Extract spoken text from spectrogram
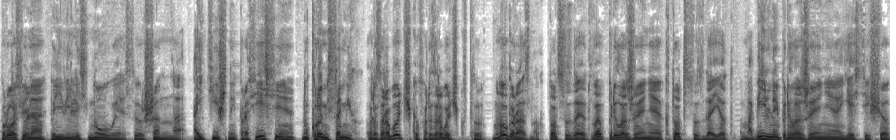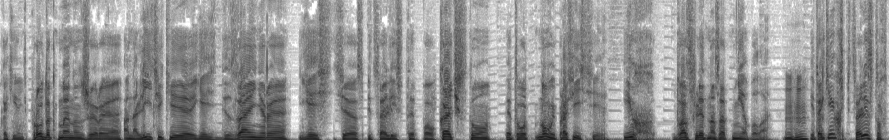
профиля. Появились новые совершенно айтишные профессии. Ну, кроме самих разработчиков, разработчиков-то много разных. Кто-то создает веб-приложения, кто-то создает мобильные приложения, есть еще какие-нибудь продукт-менеджеры, аналитики, есть дизайнеры, есть э, специалисты по качеству. Это вот новые профессии. Их 20 лет назад не было. Мгм. И таких специалистов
